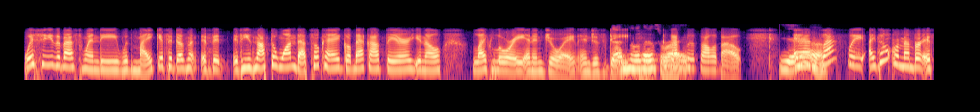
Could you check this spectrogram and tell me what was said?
wishing you the best, Wendy. With Mike, if it doesn't, if it, if he's not the one, that's okay. Go back out there, you know, like Lori, and enjoy and just date. I know that's right. That's what it's all about. Yeah. And lastly, I don't remember if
